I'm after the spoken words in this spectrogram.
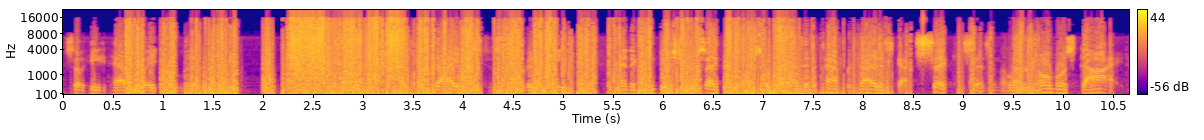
so he'd have a way to live. Epaphroditus to serve his. And the conditions, I think, so bad that Epaphroditus got sick, he says in the letter. He almost died.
